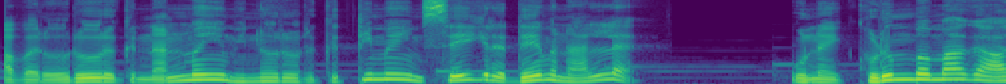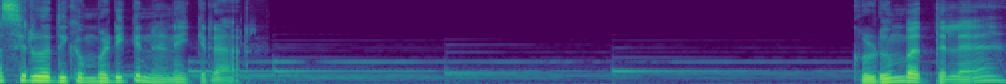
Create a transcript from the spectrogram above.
அவர் ஒருவருக்கு நன்மையும் இன்னொருவருக்கு தீமையும் செய்கிற தேவன் அல்ல. உன்னை குடும்பமாக ஆசிர்வதிக்கும்படிக்கு நினைக்கிறார். குடும்பத்துல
